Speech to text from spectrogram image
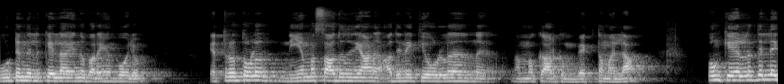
കൂട്ടി നിൽക്കില്ല എന്ന് പറയുമ്പോഴും എത്രത്തോളം നിയമസാധുതയാണ് അതിനൊക്കെ ഉള്ളതെന്ന് നമുക്കാർക്കും വ്യക്തമല്ല. ഇപ്പം കേരളത്തിലെ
